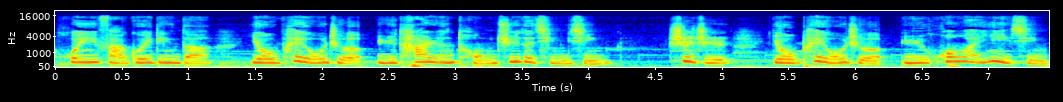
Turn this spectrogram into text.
婚姻法规定的有配偶者与他人同居的情形，是指有配偶者与婚外异性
